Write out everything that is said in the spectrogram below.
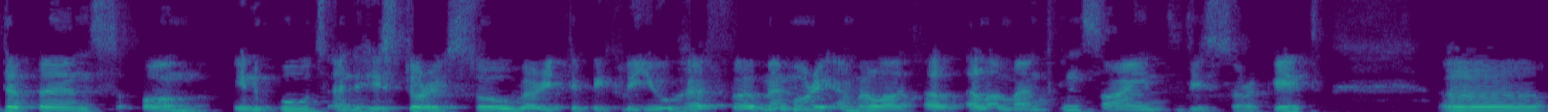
depends on inputs and history. So very typically you have a memory element inside this circuit. Uh,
